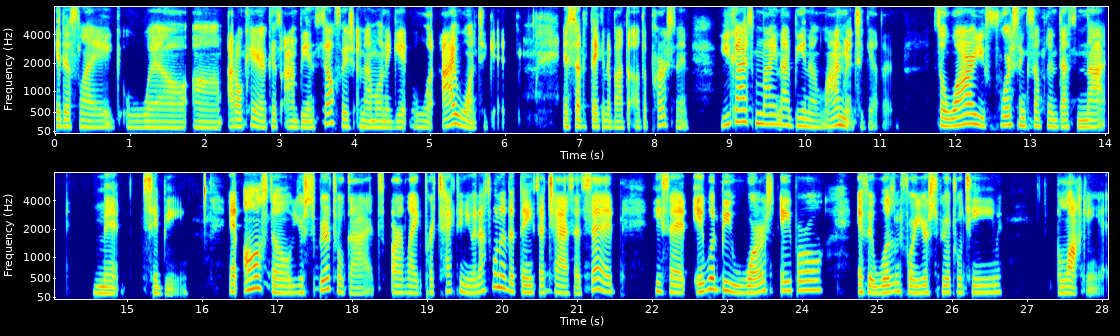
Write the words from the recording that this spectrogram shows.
it is like, well, um, I don't care because I'm being selfish and I'm going to get what I want to get instead of thinking about the other person. You guys might not be in alignment together. So why are you forcing something that's not meant to be? And also, your spiritual guides are like protecting you. And that's one of the things that Chaz has said. He said, it would be worse, April, if it wasn't for your spiritual team blocking it.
